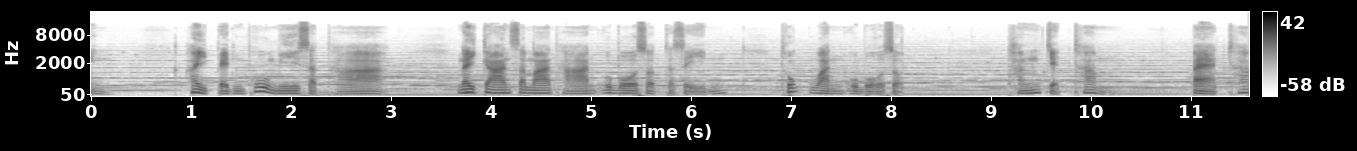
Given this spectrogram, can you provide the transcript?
ง ให้เป็นผู้มีศรัทธา ในการสมาทานอุโบสถศีล ทุกวันอุโบสถ ทั้งเจ็ดค่ำแปดค่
